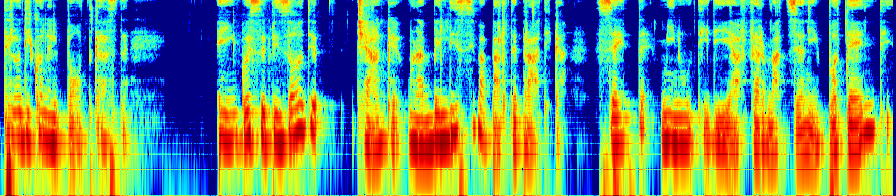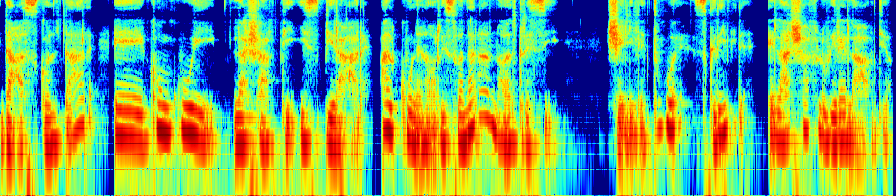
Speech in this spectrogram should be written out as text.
Te lo dico nel podcast. E in questo episodio c'è anche una bellissima parte pratica. 7 minuti di affermazioni potenti da ascoltare e con cui lasciarti ispirare. Alcune non risuoneranno, altre sì. Scegli le tue, scrivile e lascia fluire l'audio.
